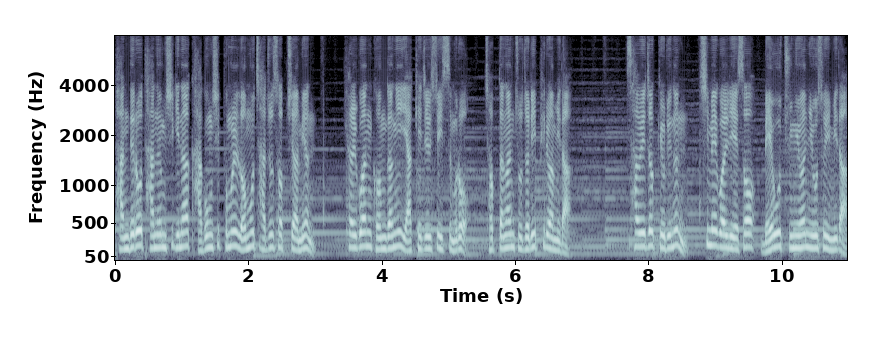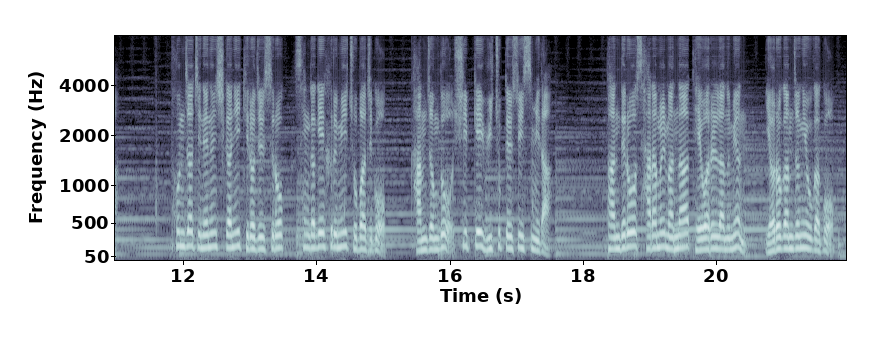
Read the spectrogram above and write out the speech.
반대로 단 음식이나 가공식품을 너무 자주 섭취하면 혈관 건강이 약해질 수 있으므로 적당한 조절이 필요합니다. 사회적 교류는 치매 관리에서 매우 중요한 요소입니다. 혼자 지내는 시간이 길어질수록 생각의 흐름이 좁아지고 감정도 쉽게 위축될 수 있습니다. 반대로 사람을 만나 대화를 나누면 여러 감정이 오가고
